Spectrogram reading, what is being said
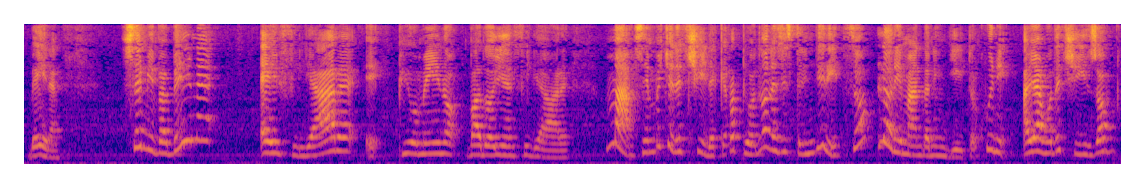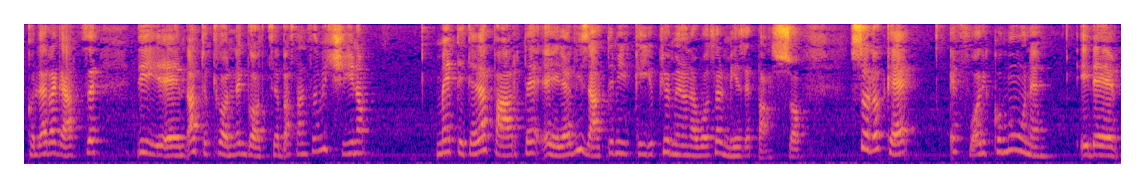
Bene. Se mi va bene è infiliare e più o meno vado io a infiliare ma se invece decide che proprio non esiste l'indirizzo lo rimandano indietro. Quindi abbiamo deciso con le ragazze di eh, dato che ho un negozio abbastanza vicino mettete da parte e avvisatemi che io più o meno una volta al mese passo. Solo che è fuori comune ed è,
